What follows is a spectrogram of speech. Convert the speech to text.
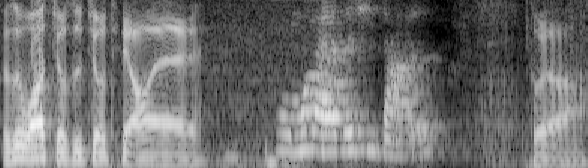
可是我要九十九条哎，我们还要再去打的。对啊。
